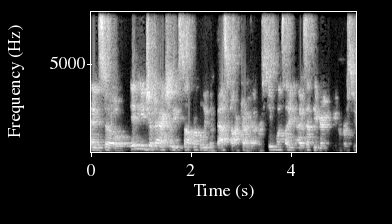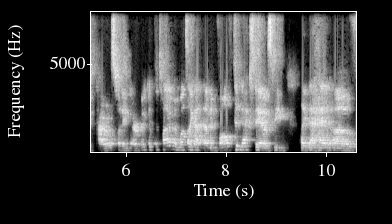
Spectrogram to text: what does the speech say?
And so in Egypt, I actually saw probably the best doctor I've ever seen. Once I, I was at the American University of Cairo studying Arabic at the time. And once I got them involved, the next day I was seeing like the head of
